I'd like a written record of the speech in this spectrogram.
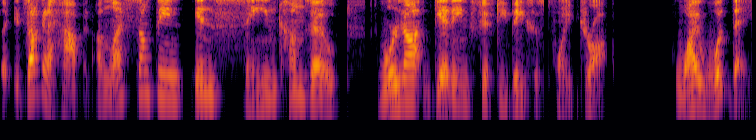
Like it's not going to happen unless something insane comes out. We're not getting 50 basis point drop. Why would they?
